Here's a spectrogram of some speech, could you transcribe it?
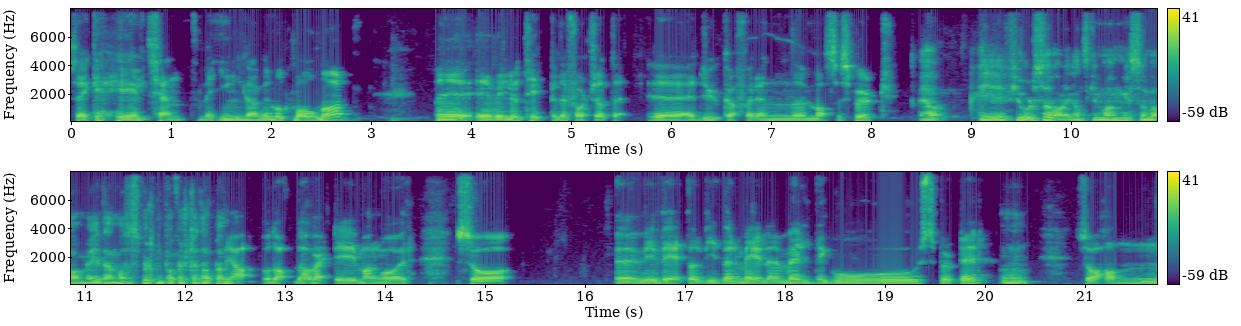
Så jeg er ikke helt kjent med inngangen mot mål nå. Men jeg, jeg vil jo tippe det fortsatt eh, er duka for en massespurt. Ja, I fjor så var det ganske mange som var med i den massespurten på første etappen. Ja, og da, det har vært i mange år. Så eh, vi vet at Vidar Mehl er en veldig god spurter. Mm, Så han,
